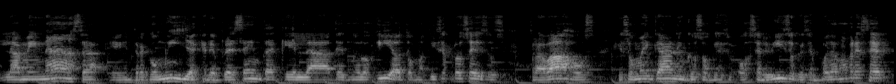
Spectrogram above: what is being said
la amenaza, entre comillas, que representa que la tecnología automatice procesos, trabajos que son mecánicos o, que, o servicios que se puedan ofrecer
